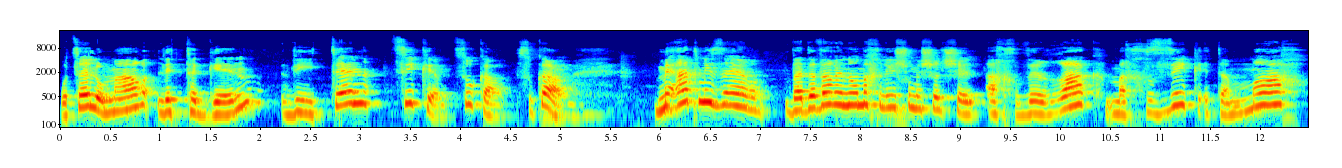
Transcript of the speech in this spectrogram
רוצה לומר לטגן וייתן ציקר, צוקר, סוכר. מעט מזער, והדבר אינו מחליש ומשלשל, אך ורק מחזיק את המוח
